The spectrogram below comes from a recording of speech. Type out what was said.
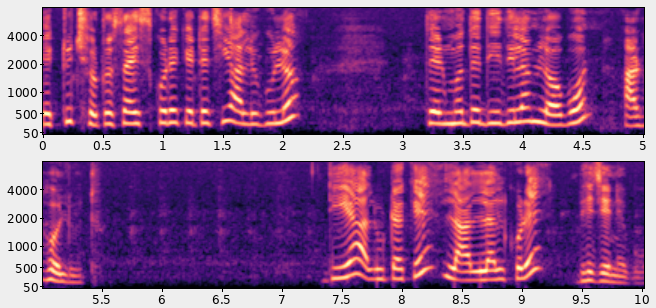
একটু ছোট সাইজ করে কেটেছি আলুগুলো। এর মধ্যে দিয়ে দিলাম লবণ আর হলুদ। দিয়ে আলুটাকে লাল লাল করে ভেজে নেব।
